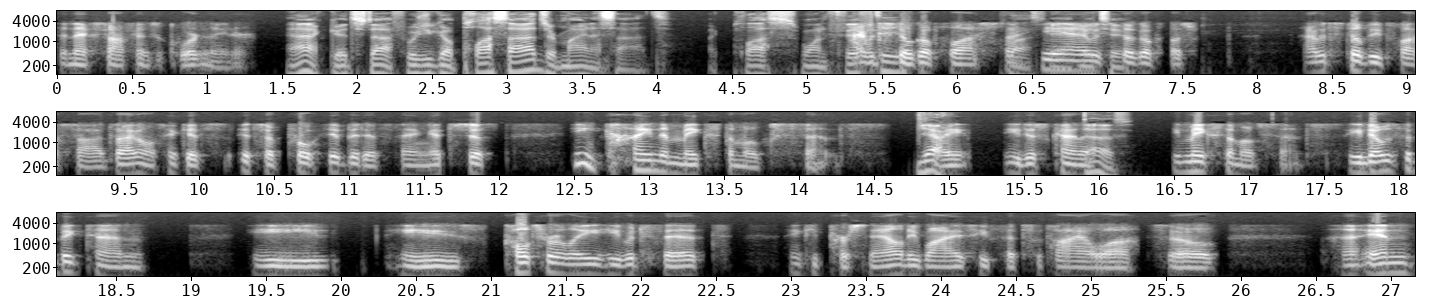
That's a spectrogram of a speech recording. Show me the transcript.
the next offensive coordinator. ah, good stuff. Would you go plus odds or minus odds? Like plus one I would still go plus. Plus, yeah, yeah, I would too. still go plus. I would still be plus odds. I don't think it's it's a prohibitive thing. It's just he kind of makes the most sense. Yeah, Right? He just kind of does. he makes the most sense. He knows the Big Ten. He he's culturally he would fit. I think he personality wise he fits with Iowa. So uh, and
